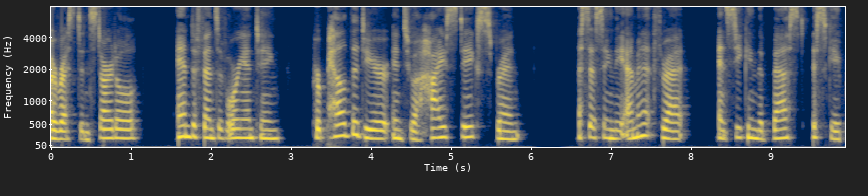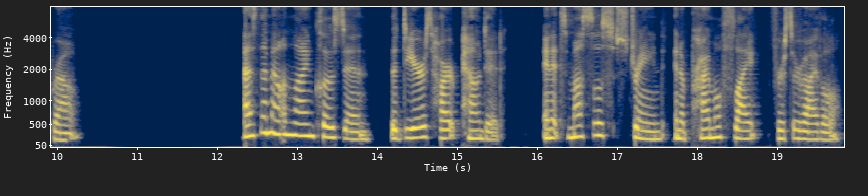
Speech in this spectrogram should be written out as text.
arrest and startle, and defensive orienting propelled the deer into a high stakes sprint, assessing the imminent threat and seeking the best escape route. As the mountain lion closed in, the deer's heart pounded and its muscles strained in a primal flight for survival.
